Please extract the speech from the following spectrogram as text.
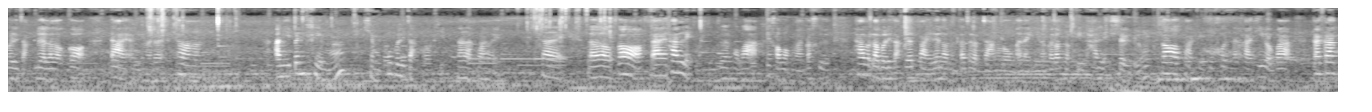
บริจาคเลือดแล้วเราก็ได้อันนี้มาด้วยใช่ไหมอันนี้เป็นเข็มเข็มผู้บริจาคโลหิตน่ารักมากเลย ช่ แล้วเราก็ได้ท่านเหล็กมากินด้วยเพราะว่าที่เขาบอกมาก็คือ ถ้าเราบริจาคเลือดไปเลือดเรามันก็จะแบบจางลงอะไรอย่างนี้เราก็ต้องแบบกินท่านเหล็กเสริม ก็ฝากถึงทุกคนนะคะที่แบบว่ากล้าๆก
